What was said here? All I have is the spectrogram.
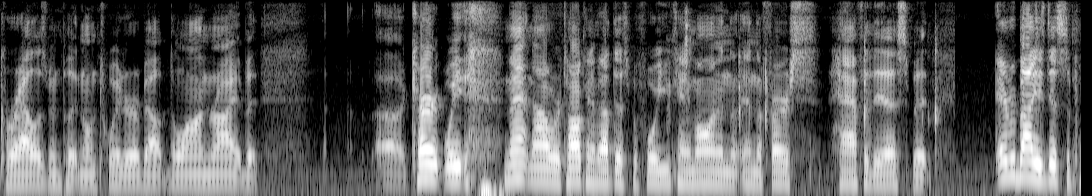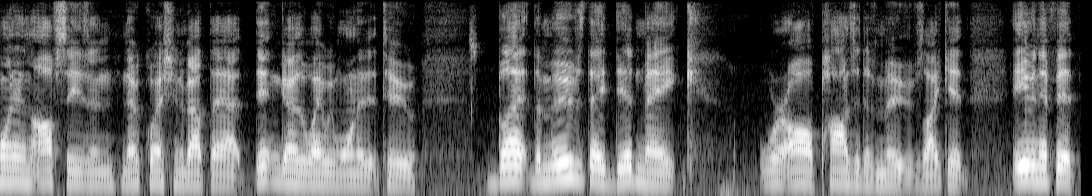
Karalla has been putting on Twitter about Delon Wright. But uh, Kirk, we Matt and I were talking about this before you came on in the in the first half of this, but everybody's disappointed in the offseason, no question about that. Didn't go the way we wanted it to. But the moves they did make were all positive moves. Like it even if it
